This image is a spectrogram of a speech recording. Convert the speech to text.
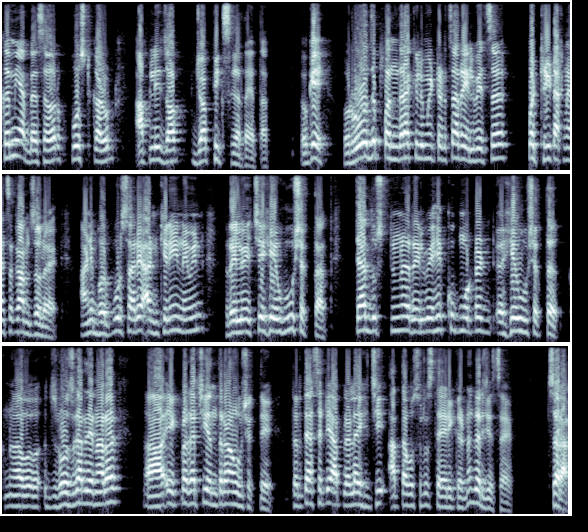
कमी अभ्यासावर पोस्ट काढून आपली जॉब जॉब फिक्स करता येतात. ओके रोज पंधरा किलोमीटरचा रेल्वेचं पटरी टाकण्याचं काम चालू आहे. आणि भरपूर सारे आणखीनही नवीन रेल्वेचे हे होऊ शकतात. त्या दृष्टीनं रेल्वे हे खूप मोठं हे होऊ शकतं. रोजगार देणारं एक प्रकारची यंत्रणा होऊ शकते. तर त्यासाठी आपल्याला ह्याची आतापासूनच तयारी करणं गरजेचं आहे. चला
